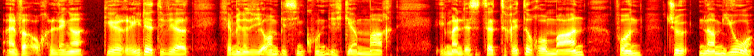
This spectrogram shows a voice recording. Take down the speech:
einfach auch länger geredet wird. Ich habe mich natürlich auch ein bisschen kundig gemacht. Ich meine, das ist der dritte Roman von Jo Namyo.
